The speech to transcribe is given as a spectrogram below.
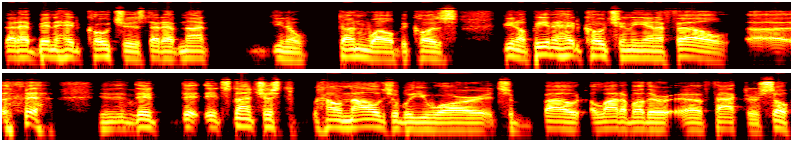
that have been head coaches that have not, you know, done well because you know being a head coach in the NFL, uh, that it's not just how knowledgeable you are; it's about a lot of other uh, factors. So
